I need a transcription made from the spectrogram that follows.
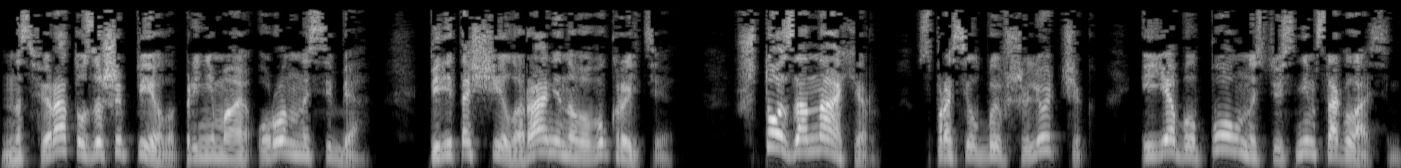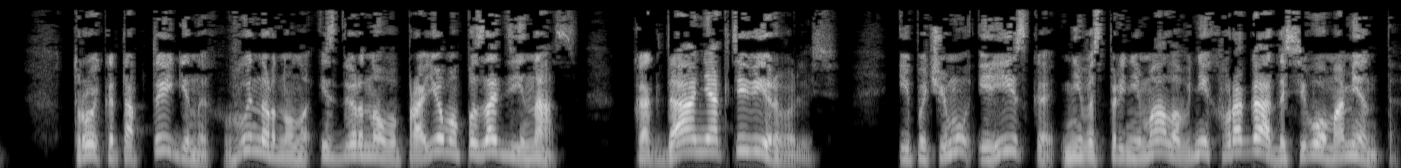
Носферату зашипела, принимая урон на себя. Перетащила раненого в укрытие. «Что за нахер?» — спросил бывший летчик, и я был полностью с ним согласен. Тройка Топтыгиных вынырнула из дверного проема позади нас, когда они активировались? И почему Ириска не воспринимала в них врага до сего момента?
